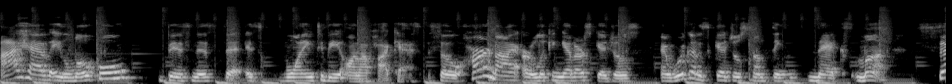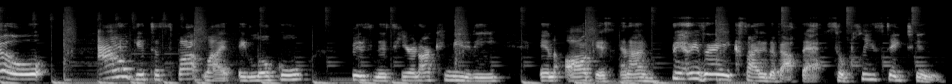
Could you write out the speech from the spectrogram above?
I have a local business that is wanting to be on our podcast. So her and I are looking at our schedules and we're going to schedule something next month. So I get to spotlight a local business here in our community in August and I'm very very excited about that. So please stay tuned.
